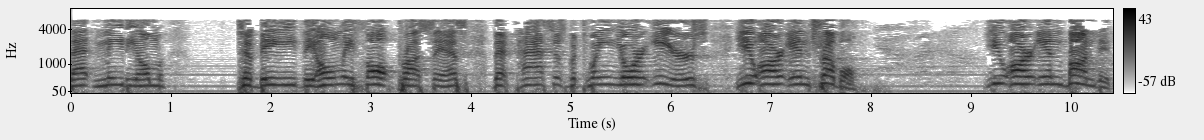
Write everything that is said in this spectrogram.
that medium to be the only thought process that passes between your ears, you are in trouble. You are in bondage.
